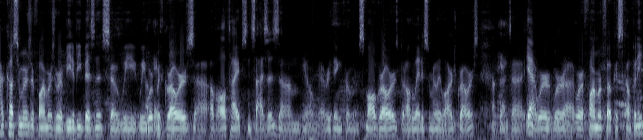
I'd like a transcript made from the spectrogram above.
our customers are farmers. We're a B2B business, so we, we work Okay. with growers uh, of all types and sizes. Um, you know, everything from small growers, but all the way to some really large growers. Okay. But, uh, yeah, we're we're uh, we're a farmer-focused company.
